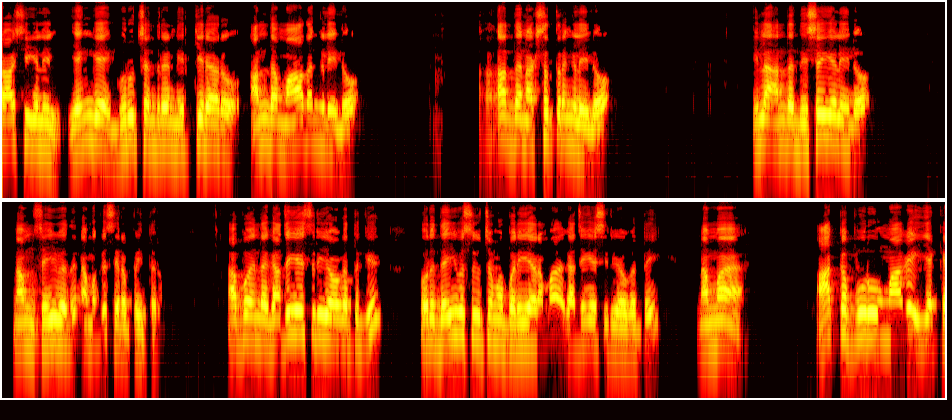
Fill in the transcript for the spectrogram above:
ராசிகளில் எங்கே குருச்சந்திரன் நிற்கிறாரோ அந்த மாதங்களிலோ அந்த நட்சத்திரங்களிலோ இல்ல அந்த திசைகளிலோ நாம் செய்வது நமக்கு சிறப்பை தரும். அப்போ இந்த கஜகேஸ்வரி யோகத்துக்கு ஒரு தெய்வ சூட்சம பரிகாரமா கஜகேஸ்வரி யோகத்தை நம்ம ஆக்கப்பூர்வமாக இயக்க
